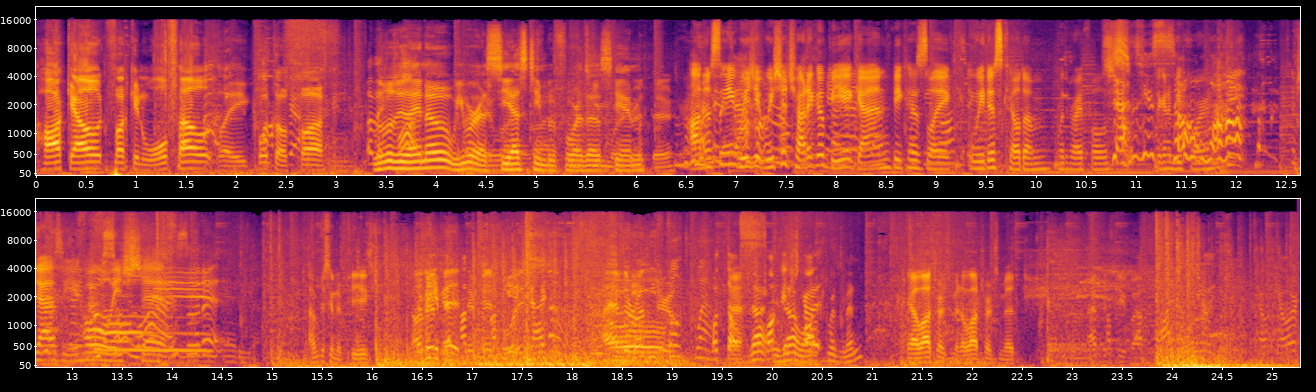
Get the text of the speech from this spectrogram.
hawk out, fucking wolf out. Like, what the fuck? Little do they know, we were a CS team before this game. Honestly, we should we should try to go B again because like we just killed them with rifles. Jazzy's They're gonna so be poor. Loud. Jazzy, holy shit. I'm just gonna peek. Oh, they're mid, they're mid, boys. I have to oh. run through. What the Is that, fuck? is I that just a got walk towards mid? Yeah, a lot towards mid, a lot towards mid. Keller.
